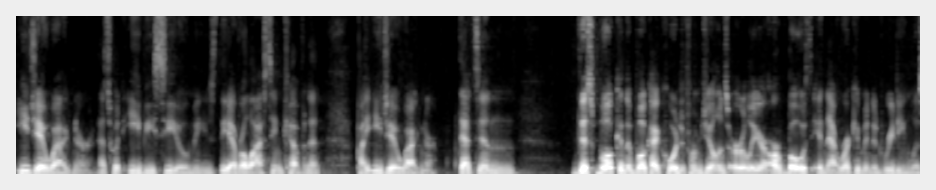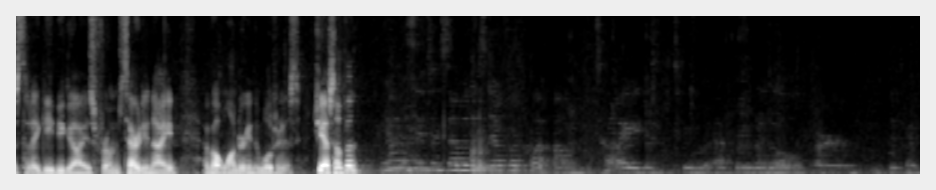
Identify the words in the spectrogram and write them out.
E.J. Waggoner. That's what EVCO means, The Everlasting Covenant by E.J. Waggoner. That's in this book and the book I quoted from Jones earlier are both in that recommended reading list that I gave you guys from Saturday night about wandering in the wilderness. Do you have something? Yeah, it seems like Sabbath is therefore co- um, tied to every little or different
